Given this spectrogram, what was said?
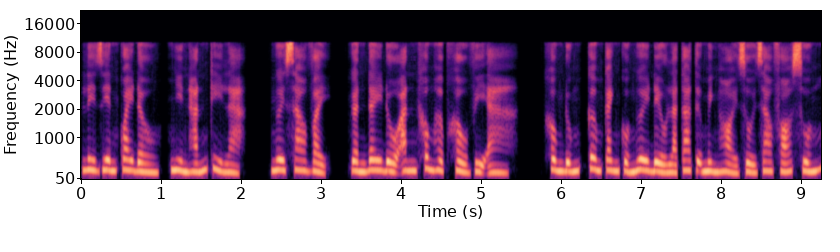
Ly Diên quay đầu, nhìn hắn kỳ lạ. Ngươi sao vậy? Gần đây đồ ăn không hợp khẩu vị à? Không đúng, cơm canh của ngươi đều là ta tự mình hỏi rồi giao phó xuống,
